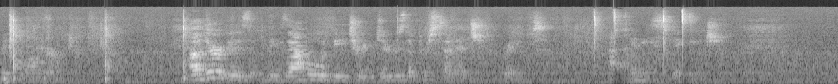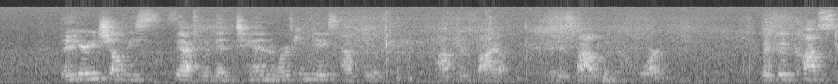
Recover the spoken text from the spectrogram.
maybe longer. Other is, the example would be to reduce the percentage rate at any stage. The hearing shall be set within ten working days after the, after file, it is filed with the court. With good cause,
